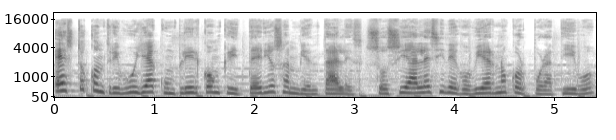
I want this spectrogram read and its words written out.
Esto contribuye a cumplir con criterios ambientales, sociales y de gobierno corporativo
